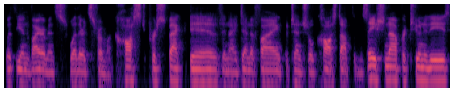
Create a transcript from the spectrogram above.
with the environments, whether it's from a cost perspective and identifying potential cost optimization opportunities,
